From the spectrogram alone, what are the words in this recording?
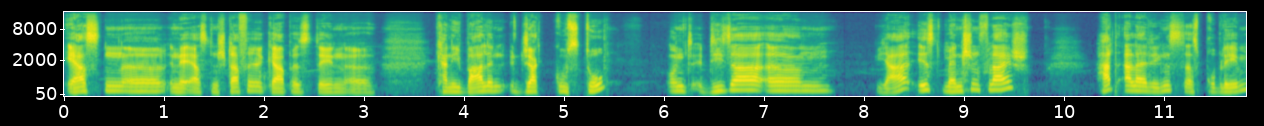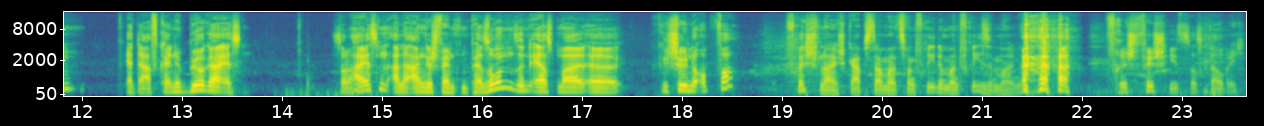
ersten, äh, in der ersten Staffel gab es den äh, Kannibalen Jacques Cousteau. Und dieser, ähm, ja, isst Menschenfleisch, hat allerdings das Problem, er darf keine Bürger essen. Soll heißen, alle angeschwemmten Personen sind erstmal äh, schöne Opfer. Frischfleisch gab es damals von Friedemann Friese mal. Ne? Frischfisch hieß das, glaube ich.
